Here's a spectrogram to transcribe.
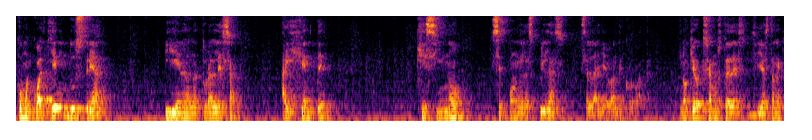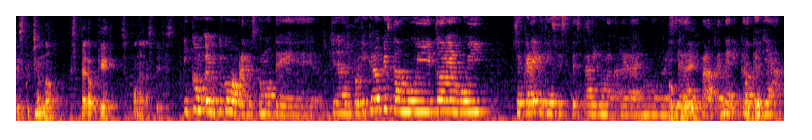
Como en cualquier industria y en la naturaleza, hay gente que si no se ponen las pilas, se la llevan de corbata. No quiero que sean ustedes, si ya están aquí escuchando, espero que se pongan las pilas. ¿Y cómo, tú cómo aprendes? ¿Cómo te...? Porque creo que está muy, todavía muy se cree que tienes que estar en una carrera, en una universidad para aprender y creo que ya...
